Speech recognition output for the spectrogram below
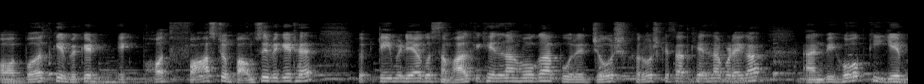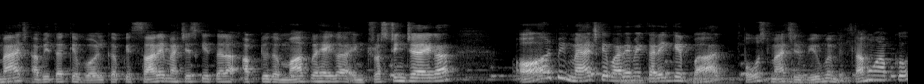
और पर्थ की विकेट एक बहुत फास्ट और बाउंसी विकेट है। तो टीम इंडिया को संभाल के खेलना होगा, पूरे जोश खरोश के साथ खेलना पड़ेगा एंड वी होप कि ये मैच अभी तक के वर्ल्ड कप के सारे मैचेस की तरह अप टू द मार्क रहेगा इंटरेस्टिंग जाएगा, और भी मैच के बारे में करेंगे बात पोस्ट मैच रिव्यू में मिलता हूँ आपको,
